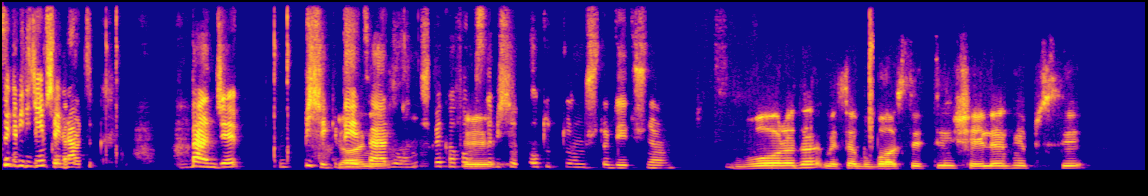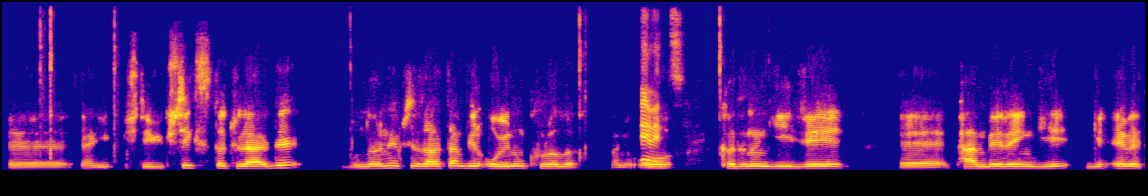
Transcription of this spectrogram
söyleyebileceğim şeyler artık bence bir şekilde yani, yeterli olmuş ve kafamızda e, bir şey oturtturmuştur diye düşünüyorum. Bu arada mesela bu bahsettiğin şeylerin hepsi e, yani işte yüksek statülerde bunların hepsi zaten bir oyunun kuralı. Hani evet. o kadının giyeceği e, pembe rengi evet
